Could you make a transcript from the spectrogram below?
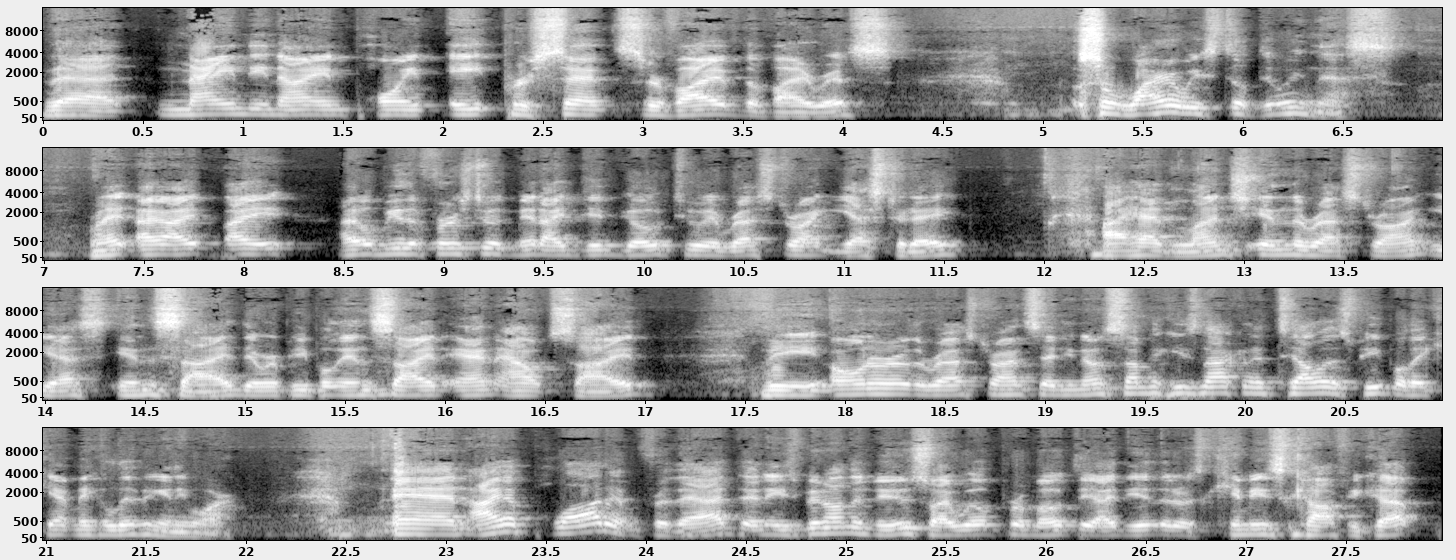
that 99.8% survive the virus. So why are we still doing this? Right? I, I, I I will be the first to admit I did go to a restaurant yesterday. I had lunch in the restaurant. Yes, inside. There were people inside and outside. The owner of the restaurant said, you know something, he's not going to tell his people they can't make a living anymore. And I applaud him for that. And he's been on the news, so I will promote the idea that it was Kimmy's coffee cup.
